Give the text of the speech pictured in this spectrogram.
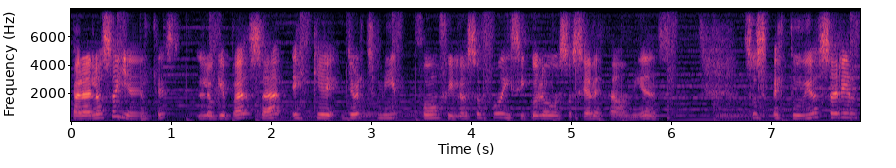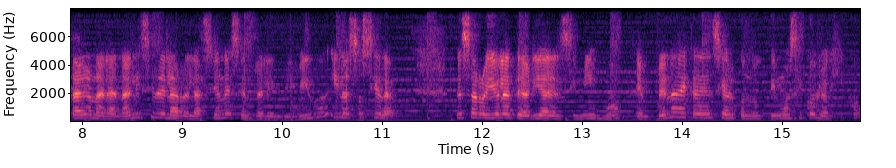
Para los oyentes, lo que pasa es que George Mead fue un filósofo y psicólogo social estadounidense. Sus estudios se orientaron al análisis de las relaciones entre el individuo y la sociedad, desarrolló la teoría del sí mismo en plena decadencia del conductismo psicológico,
